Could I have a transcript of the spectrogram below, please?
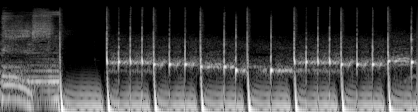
face.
